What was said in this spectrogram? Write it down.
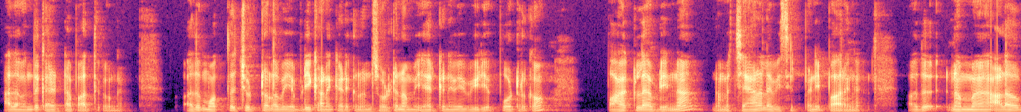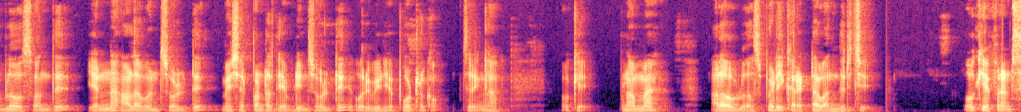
அதை வந்து கரெக்டாக பார்த்துக்கோங்க. அது மொத்த சுற்றளவு எப்படி கணக்கெடுக்கணும்னு சொல்லிட்டு நம்ம ஏற்கனவே வீடியோ போட்டிருக்கோம். பார்க்கல அப்படின்னா நம்ம சேனலை விசிட் பண்ணி பாருங்கள் அது நம்ம அளவு ப்ளவுஸ் வந்து என்ன அளவுன்னு சொல்லிட்டு மெஷர் பண்ணுறது எப்படின்னு சொல்லிட்டு ஒரு வீடியோ போட்டிருக்கோம். சரிங்களா? ஓகே இப்போ நம்ம அளவு ப்ளவுஸ் படி கரெக்டாக வந்துருச்சு. ஓகே ஃப்ரெண்ட்ஸ்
